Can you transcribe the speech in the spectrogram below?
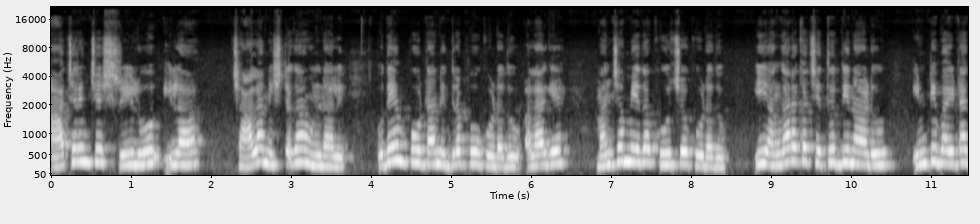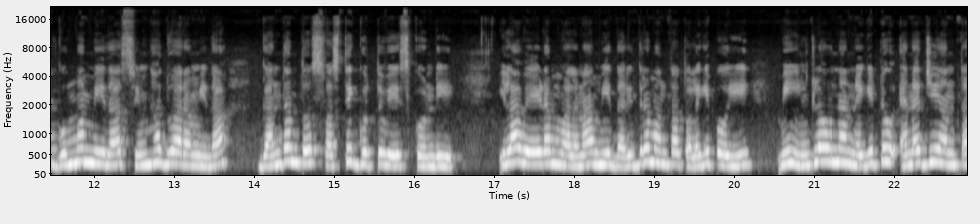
ఆచరించే స్త్రీలు ఇలా చాలా నిష్టగా ఉండాలి. ఉదయం పూట నిద్రపోకూడదు. అలాగే మంచం మీద కూర్చోకూడదు. ఈ అంగారక చతుర్థి నాడు ఇంటి బయట గుమ్మం మీద సింహద్వారం మీద గంధంతో స్వస్తిక్ గుర్తు వేసుకోండి. ఇలా వేయడం వలన మీ దరిద్రం అంతా తొలగిపోయి మీ ఇంట్లో ఉన్న నెగిటివ్ ఎనర్జీ అంతా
